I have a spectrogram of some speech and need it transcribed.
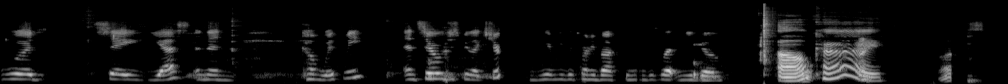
would say yes and then come with me, and Sarah would just be like, "Sure, give me the twenty bucks and then just let me go." Okay. Nice.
